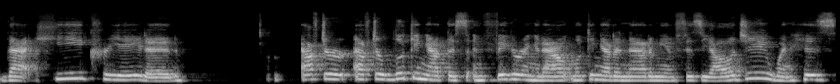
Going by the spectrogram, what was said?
that he created after after looking at this and figuring it out looking at anatomy and physiology when his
